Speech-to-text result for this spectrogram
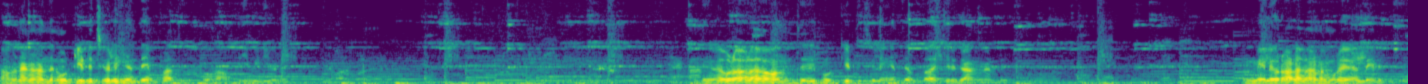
வாங்க நாங்கள் அந்த நூற்றி எட்டு சிவலிங்கத்தையும் பார்த்துட்டு போகலாம் அப்படி வீடியோவில் நீங்கள் எவ்வளோ அழகாக வந்து நூற்றி எட்டு சிவலிங்கத்தை பதிச்சிருக்காங்கன்ட்டு. உண்மையிலே ஒரு அழகான முறைகளில் இருக்குது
